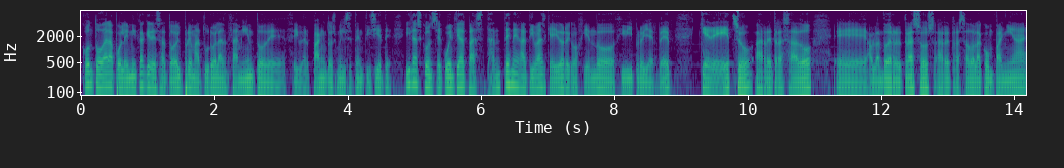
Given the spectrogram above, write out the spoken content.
con toda la polémica que desató el prematuro lanzamiento de Cyberpunk 2077 y las consecuencias bastante negativas que ha ido recogiendo CD Projekt Red, que de hecho ha retrasado, eh, hablando de retrasos, ha retrasado la compañía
